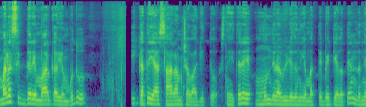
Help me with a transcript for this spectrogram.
ಮನಸ್ಸಿದ್ದರೆ ಮಾರ್ಗ ಎಂಬುದು ಈ ಕಥೆಯ ಸಾರಾಂಶವಾಗಿತ್ತು. ಸ್ನೇಹಿತರೆ ಮುಂದಿನ ವಿಡಿಯೋದೊಂದಿಗೆ ಮತ್ತೆ ಭೇಟಿಯಾಗುತ್ತೇನೆ. ಧನ್ಯವಾದ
